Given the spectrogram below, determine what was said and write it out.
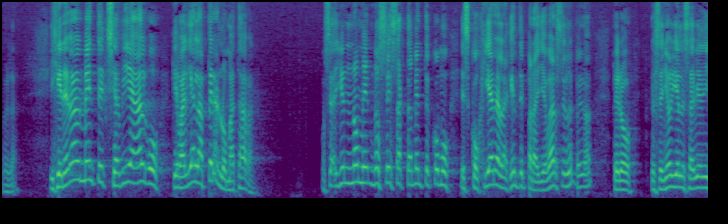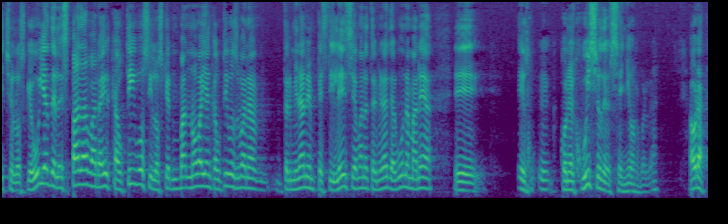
¿verdad? Y generalmente si había algo que valía la pena, lo mataban. O sea, yo no, me, no sé exactamente cómo escogían a la gente para llevársela, pero, el Señor ya les había dicho, los que huyan de la espada van a ir cautivos y los que no vayan cautivos van a terminar en pestilencia, van a terminar de alguna manera eh, eh, con el juicio del Señor, ¿verdad? Ahora,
